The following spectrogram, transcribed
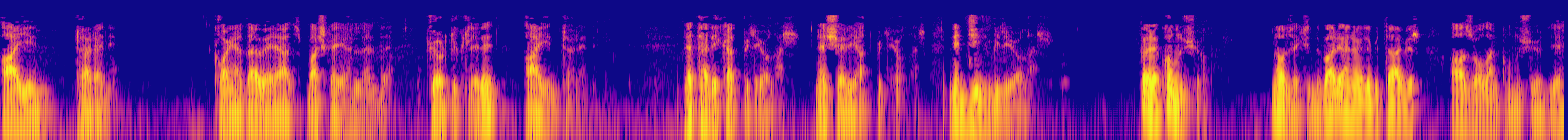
ayin töreni. Konya'da veya başka yerlerde gördükleri ayin töreni. Ne tarikat biliyorlar, ne şeriat biliyorlar, ne din biliyorlar. Böyle konuşuyorlar. Ne olacak şimdi? Var yani öyle bir tabir ağzı olan konuşuyor diye.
